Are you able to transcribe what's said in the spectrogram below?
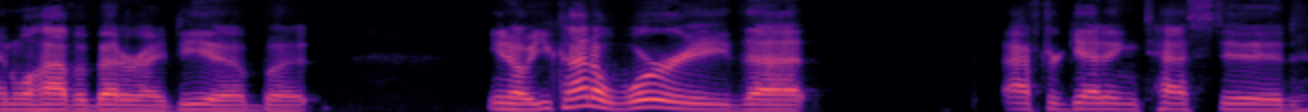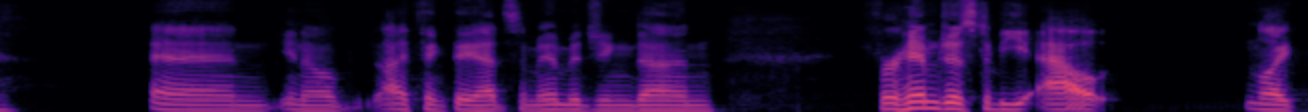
and we'll have a better idea. But you know, you kind of worry that after getting tested, and you know, I think they had some imaging done for him just to be out, like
